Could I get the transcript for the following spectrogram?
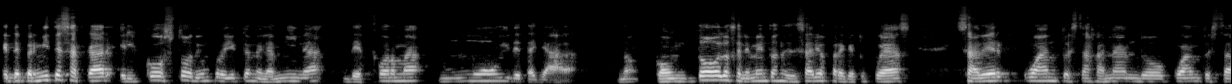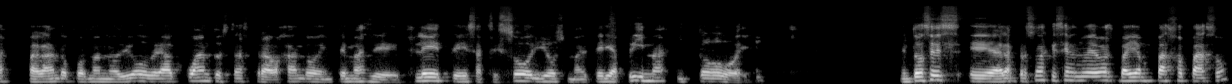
que te permite sacar el costo de un proyecto de melamina de forma muy detallada, ¿no? Con todos los elementos necesarios para que tú puedas saber cuánto estás ganando, cuánto estás pagando por mano de obra, cuánto estás trabajando en temas de fletes, accesorios, materia prima y todo ello. Entonces, eh, a las personas que sean nuevas, vayan paso a paso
